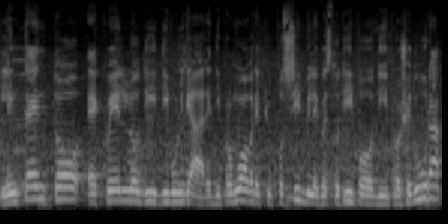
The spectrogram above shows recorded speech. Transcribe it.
L'intento è quello di divulgare, di promuovere il più possibile questo tipo di procedura,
